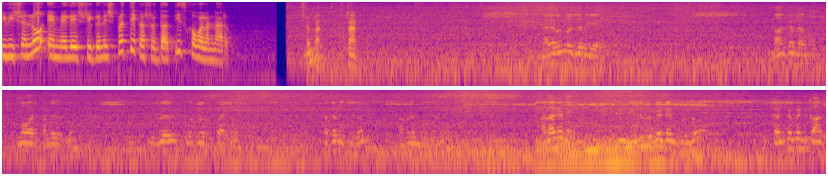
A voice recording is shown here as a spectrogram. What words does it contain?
ఈ విషయంలో ఎమ్మెల్యే శ్రీ గణేష్ ప్రత్యేక శ్రద్ధ తీసుకోవాలన్నారు. నగరంలో జరిగే మాంకర్ల అమ్మవారి పండుగకు ఇరవై కోట్ల రూపాయలు ప్రకటించడం అభినందనీయం అలాగనే ఈ నిధులు కేటాయింపుల్లో కంటోన్మెంట్ కాన్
